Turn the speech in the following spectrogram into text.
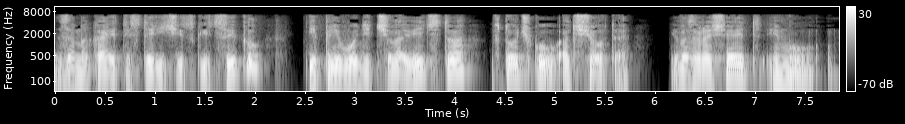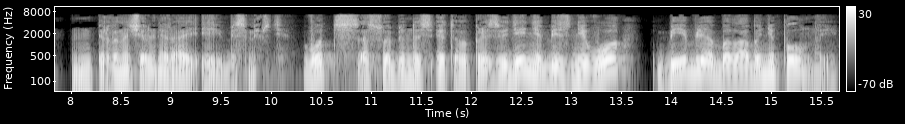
замыкает исторический цикл и приводит человечество в точку отсчета и возвращает ему первоначальный рай и бессмертие. Вот особенность этого произведения. Без него Библия была бы неполной.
